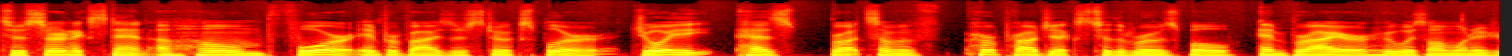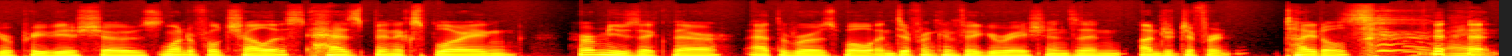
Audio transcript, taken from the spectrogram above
to a certain extent a home for improvisers to explore. Joy has brought some of her projects to the Rose Bowl, and Breyer, who was on one of your previous shows, wonderful cellist, has been exploring her music there at the Rose Bowl in different configurations and under different titles. Right.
